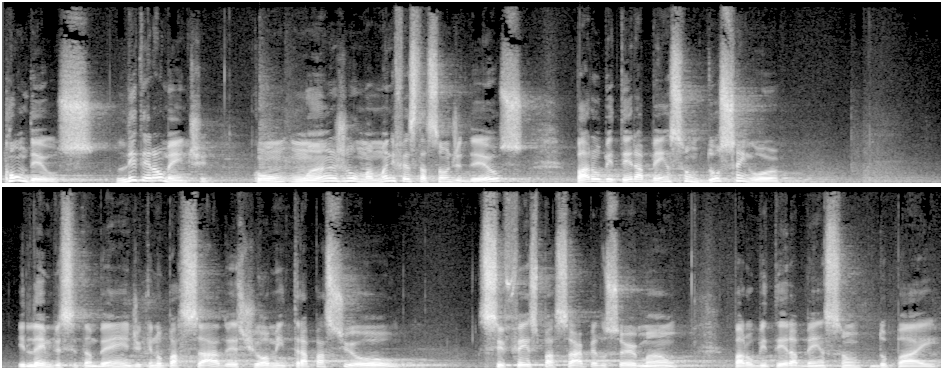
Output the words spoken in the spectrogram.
com Deus, literalmente, com um anjo, uma manifestação de Deus, para obter a bênção do Senhor. E lembre-se também de que no passado este homem trapaceou, se fez passar pelo seu irmão para obter a bênção do Pai.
